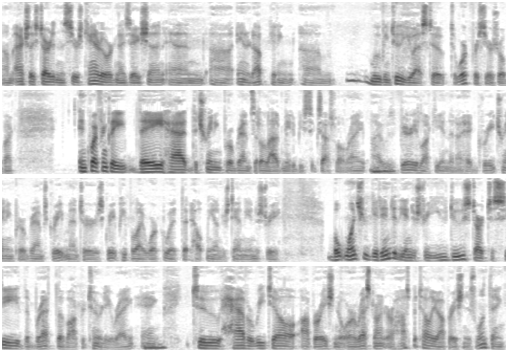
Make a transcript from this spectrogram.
Um, actually, started in the Sears Canada organization and uh, ended up getting um, moving to the U.S. to to work for Sears Roebuck and quite frankly, they had the training programs that allowed me to be successful, right? Mm-hmm. I was very lucky in that I had great training programs, great mentors, great people I worked with that helped me understand the industry. But once you get into the industry, you do start to see the breadth of opportunity, right? Mm-hmm. And to have a retail operation or a restaurant or a hospitality operation is one thing,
